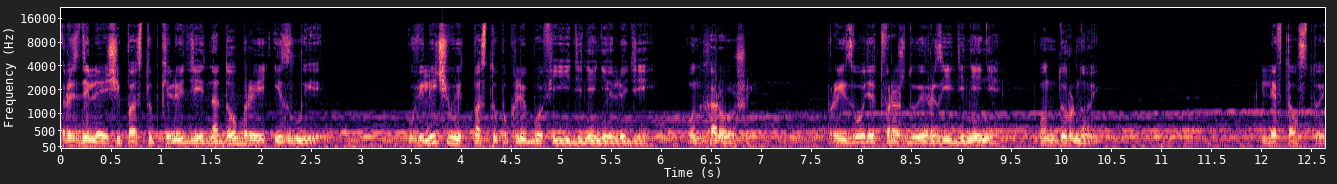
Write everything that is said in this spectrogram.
разделяющий поступки людей на добрые и злые. Увеличивает поступок любовь и единение людей, он хороший. Производит вражду и разъединение, он дурной. Лев Толстой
